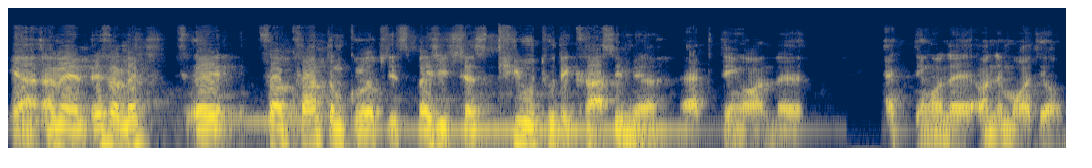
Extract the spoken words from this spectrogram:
Yeah, I mean, if I may, uh, for quantum groups, it's basically just Q to the Casimir acting on the acting on the on the module.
